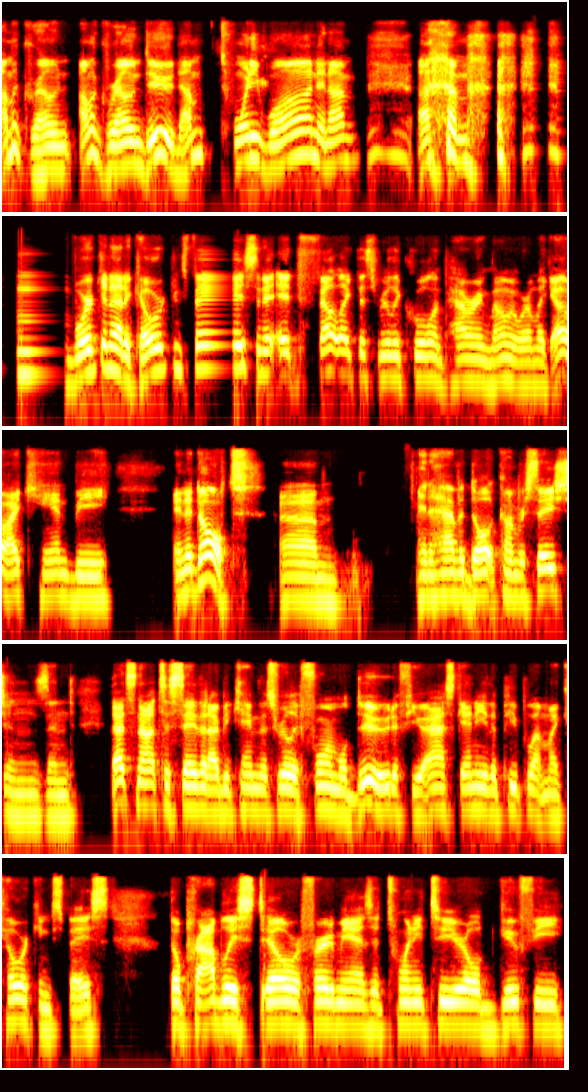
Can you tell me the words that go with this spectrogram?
i'm a grown i'm a grown dude. I'm 21 and i'm i'm, I'm working at a co-working space. And it, it felt like this really cool empowering moment where i'm like oh i can be an adult um, and have adult conversations. And that's not to say that I became this really formal dude. If you ask any of the people at my co-working space, they'll probably still refer to me as a 22 year old goofy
